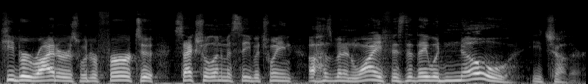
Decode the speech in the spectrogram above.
Hebrew writers would refer to sexual intimacy between a husband and wife is that they would know each other.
